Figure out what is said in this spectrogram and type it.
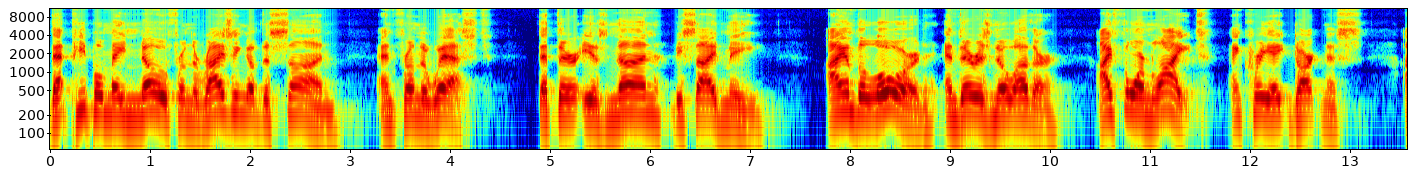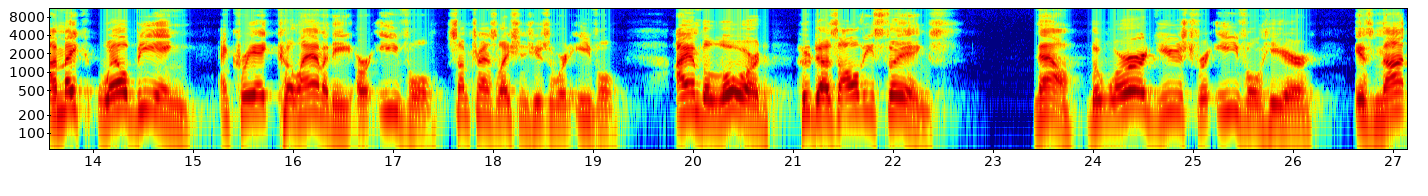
that people may know from the rising of the sun and from the west that there is none beside me. I am the Lord, and there is no other. I form light and create darkness. I make well being and create calamity or evil. Some translations use the word evil. I am the Lord who does all these things. Now, the word used for evil here is not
